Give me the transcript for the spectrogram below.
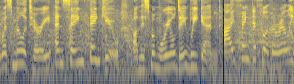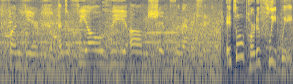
U.S. military and saying thank you on this Memorial Day weekend. I think this was a really fun year and to see all the um, ships and everything. It's all part of Fleet Week,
